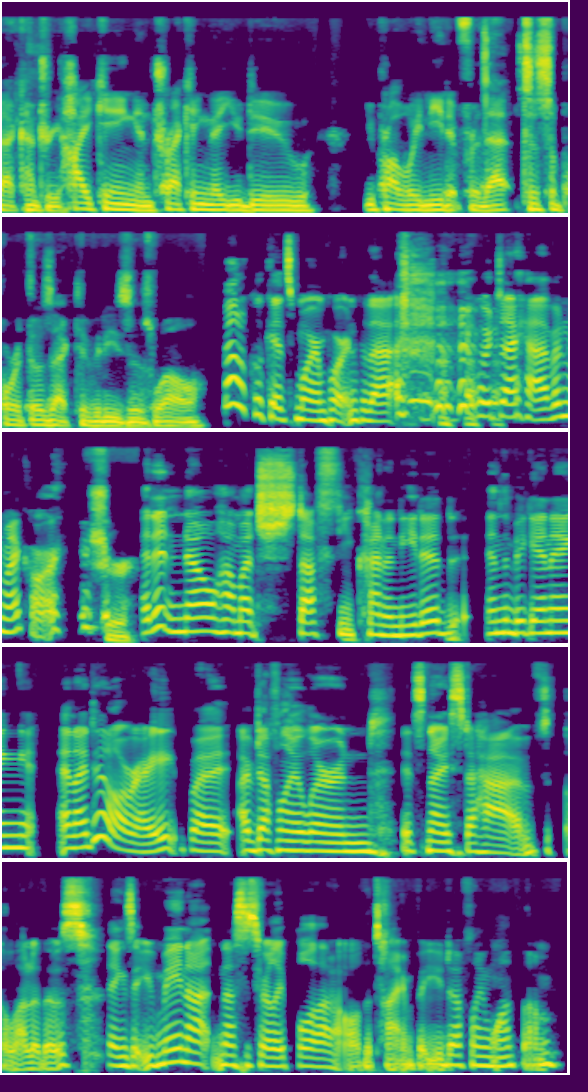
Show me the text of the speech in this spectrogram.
backcountry hiking and trekking that you do, you probably need it for that to support those activities as well. Medical kit's more important for that, which I have in my car. Sure. I didn't know how much stuff you kind of needed in the beginning, and I did all right, but I've definitely learned it's nice to have a lot of those things that you may not necessarily pull out all the time, but you definitely want them.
